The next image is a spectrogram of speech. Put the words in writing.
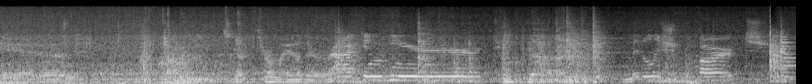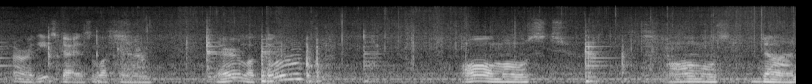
And I'm just gonna throw my other rack in here to the middle-ish part. How are these guys looking? They're looking almost, almost done.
